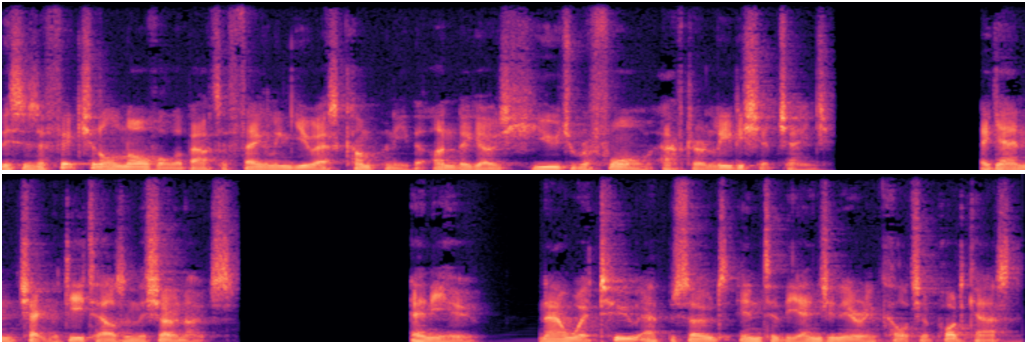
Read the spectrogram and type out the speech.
this is a fictional novel about a failing US company that undergoes huge reform after a leadership change. Again, check the details in the show notes. Anywho, now we're two episodes into the Engineering Culture podcast,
